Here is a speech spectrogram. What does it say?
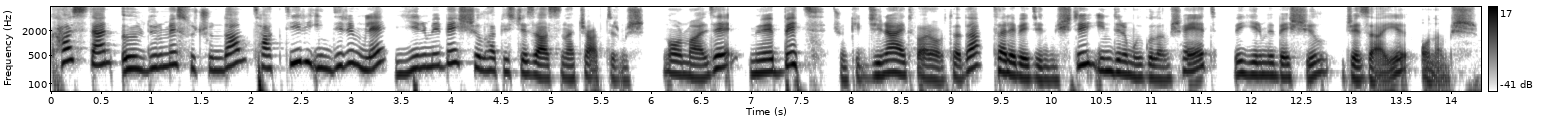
kasten öldürme suçundan takdiri indirimle 25 yıl hapis cezasına çarptırmış. Normalde müebbet çünkü cinayet var ortada talep edilmişti. İndirim uygulamış heyet ve 25 yıl cezayı onamış.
